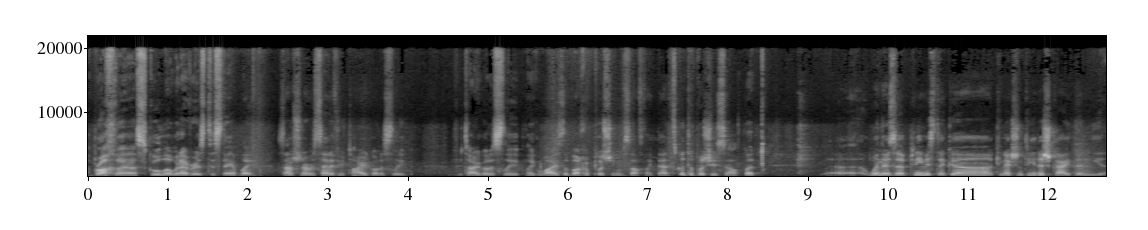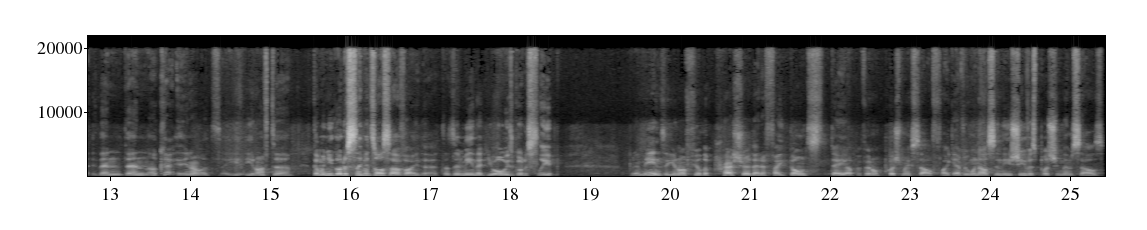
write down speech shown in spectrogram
a bracha, a skula, whatever it is to stay up late? So Amshinov said, if you're tired, go to sleep. If you're tired, go to sleep. Like, why is the Bacher pushing himself like that? It's good to push yourself, but when there's a pneumistic uh, connection to Yiddishkeit, then then then okay, you know, you, you don't have to. Then when you go to sleep, it's also avoida. It doesn't mean that you always go to sleep. But it means that you don't feel the pressure that if I don't stay up, if I don't push myself like everyone else in the yeshiva is pushing themselves,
